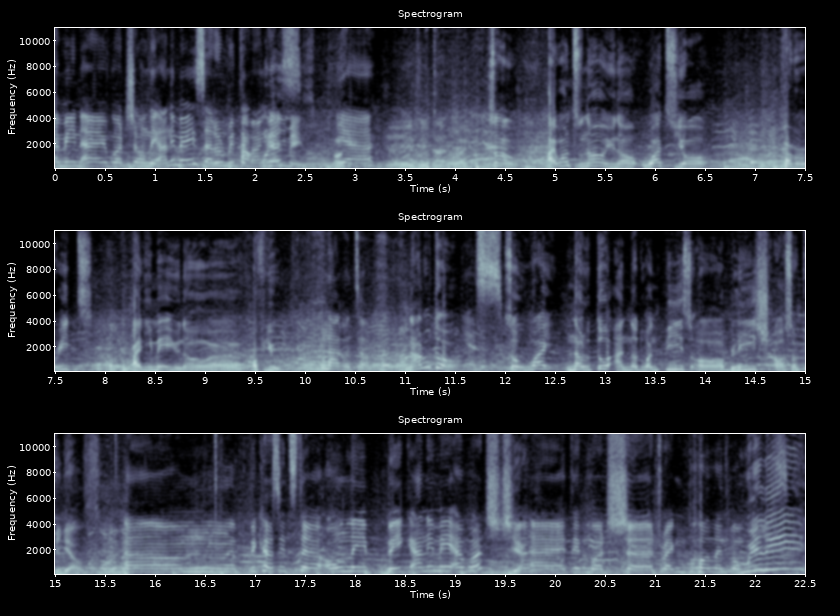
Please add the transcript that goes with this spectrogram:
I mean, I watch only animes. I don't read the Ah, only mangas. animes. Okay. Yeah. So I want to know, you know, what's your favorite anime, you know, uh, of you? Naruto. Naruto? Yes. So why Naruto and not One Piece or Bleach or something else? Um, because it's the only big anime I watched. Yeah? I didn't watch uh, Dragon Ball and One. Really?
